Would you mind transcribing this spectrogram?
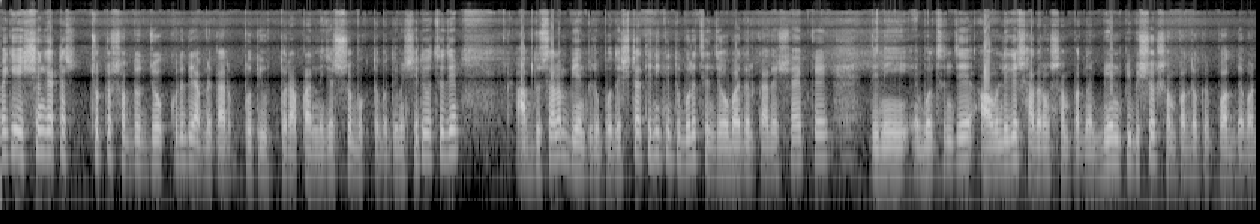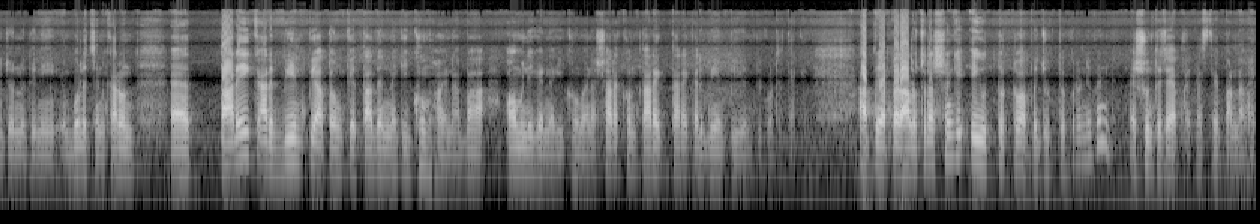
আপনাকে এর সঙ্গে একটা ছোট্ট শব্দ যোগ করে দিয়ে আপনি তার প্রতি উত্তর, আপনার নিজস্ব বক্তব্য দেবেন। সেটি হচ্ছে যে আব্দুল সালাম বিএনপির উপদেষ্টা, তিনি কিন্তু বলেছেন যে, ওবায়দুল কাদের সাহেবকে তিনি বলছেন যে, আওয়ামী লীগের সাধারণ সম্পাদক, বিএনপি বিষয়ক সম্পাদকের পদ দেওয়ার জন্য তিনি বলেছেন। কারণ তারেক আর বিএনপি আতঙ্কে তাদের নাকি ঘুম হয় না বা আওয়ামী লীগের নাকি ঘুম হয় না। সারাক্ষণ তারেক তারেক আর বিএনপি বিএনপি করতে থাকে। আপনি আপনার আলোচনার সঙ্গে এই উত্তরটাও আপনি যুক্ত করে নেবেন। শুনতে চাই আপনার কাছ থেকে, পান্না ভাই।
